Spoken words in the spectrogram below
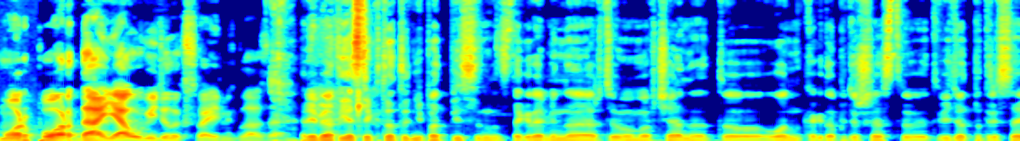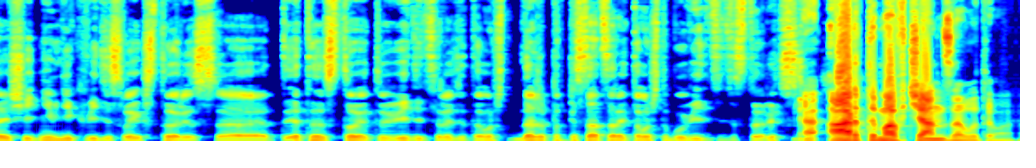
Морпор, да, я увидел их своими глазами. Ребят, если кто-то не подписан в Инстаграме на Артема Мовчана, то он, когда путешествует, ведет потрясающий дневник в виде своих сторис. А, это стоит увидеть ради того, что... Даже подписаться ради того, чтобы увидеть эти сторис. А, Арт Мовчан зовут его.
